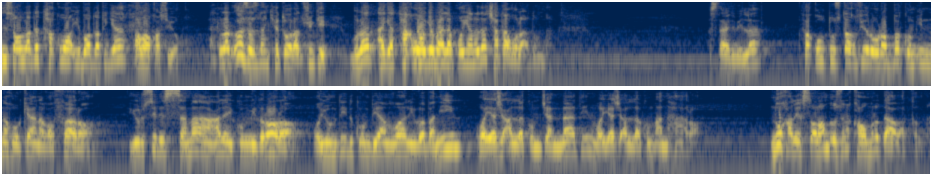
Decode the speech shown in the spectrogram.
insonlarda taqvo ibodatiga aloqasi yo'q. Ular o'z o'zidan ketaveradi. Chunki bular agar taqvoga baylab qo'yganida chataq bo'lardi unda. astag'firullah فقلت استغفروا ربكم إنه كان غفارا يرسل السماء عليكم مدرارا ويمددكم بأموال وبنين ويجعل لكم جنات ويجعل لكم أنهارا Nuh alayhissalom o'zini qavmini da'vat qildi.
